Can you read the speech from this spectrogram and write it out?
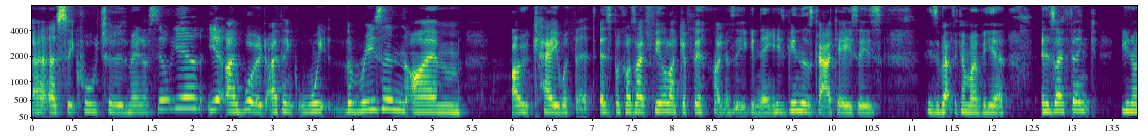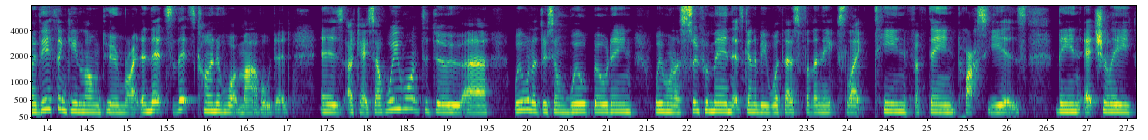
a, a sequel to the Man of Steel. Yeah, yeah, I would. I think we the reason I'm okay with it is because I feel like if they're like I said, he's getting his car keys, he's he's about to come over here. Is I think you know they're thinking long term right and that's that's kind of what marvel did is okay so we want to do uh we want to do some world building we want a superman that's going to be with us for the next like 10 15 plus years then actually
